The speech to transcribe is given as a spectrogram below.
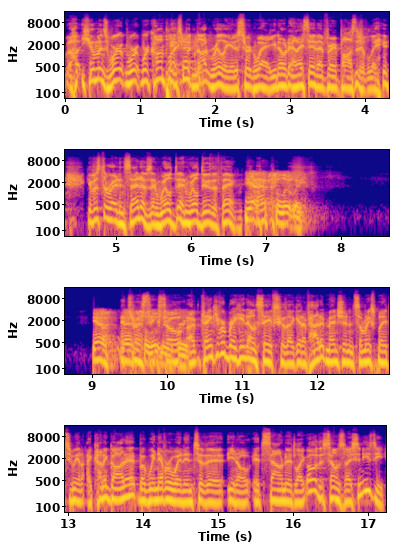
uh, humans we're we're, we're complex, exactly. but not really in a certain way. You know, and I say that very positively. Give us the right incentives, and we'll and we'll do the thing. Yeah, absolutely. Yeah, interesting. So uh, thank you for breaking down safes because again, I've had it mentioned and someone explained it to me and I kind of got it, but we never went into the, you know, it sounded like, oh, this sounds nice and easy.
